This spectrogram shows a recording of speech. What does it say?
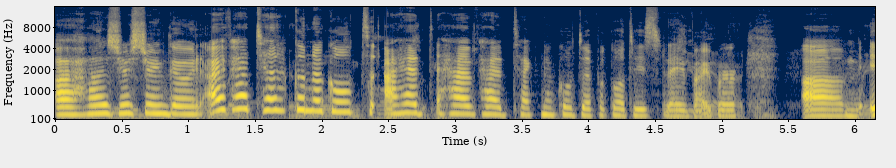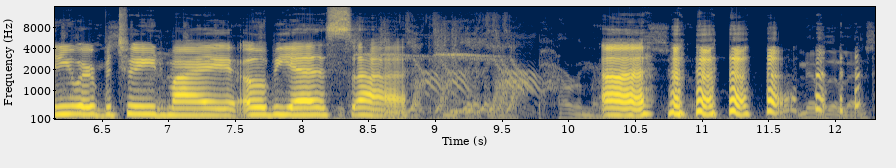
Uh, how's your stream going? I've had technical. I had have had technical difficulties today, Viper. Um, anywhere between my OBS, uh, uh, concern. Nevertheless,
